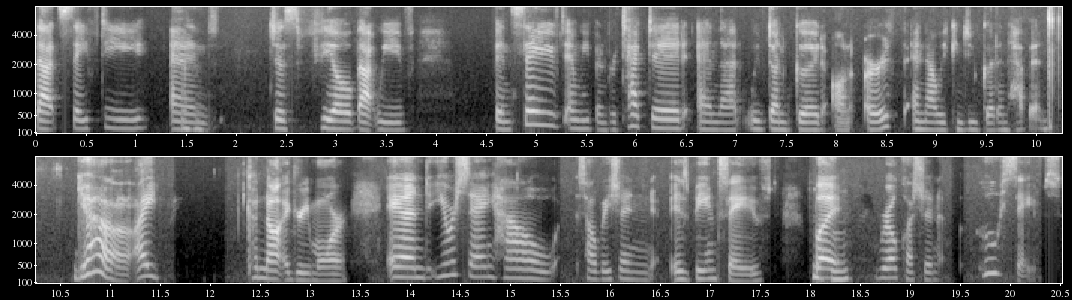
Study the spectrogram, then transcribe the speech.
that safety and just feel that we've been saved and we've been protected and that we've done good on earth and now we can do good in heaven. Yeah, I could not agree more. And you were saying how salvation is being saved, but Mhm. real question, who saves?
